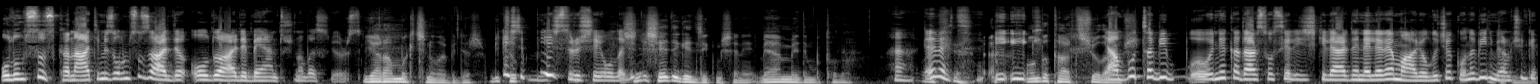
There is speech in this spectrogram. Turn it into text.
olumsuz, kanaatimiz olumsuz halde olduğu halde beğen tuşuna basıyoruz. Yaranmak için olabilir. Birçok İşte bir sürü şey olabilir. Şimdi şey de gelecekmiş hani beğenmedim butonu. Heh, evet. Onu da tartışıyorlarmış. Yani bu tabii ne kadar sosyal ilişkilerde nelere mal olacak onu bilmiyorum. Çünkü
